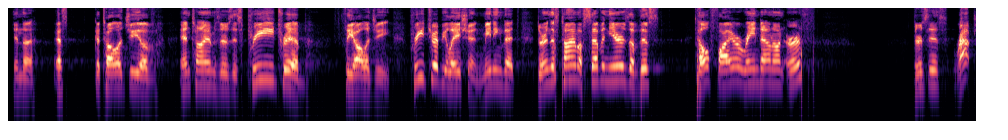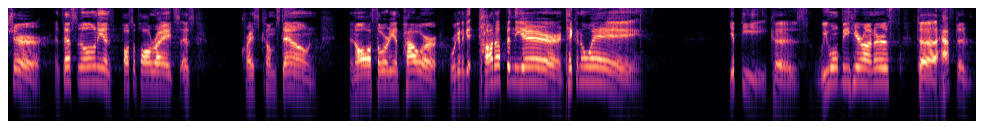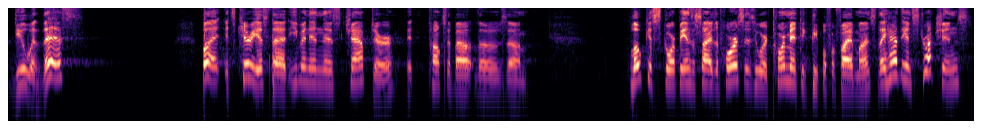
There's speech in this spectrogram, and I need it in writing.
In the eschatology of end times, there's this pre trib theology, pre tribulation, meaning that during this time of seven years of this hellfire rain down on earth, there's this rapture. In Thessalonians, Apostle Paul writes, as Christ comes down in all authority and power, we're going to get caught up in the air and taken away. Yippee, because we won't be here on earth to have to deal with this. But it's curious that even in this chapter, it talks about those um, locust scorpions the size of horses who were tormenting people for five months. They had the instructions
